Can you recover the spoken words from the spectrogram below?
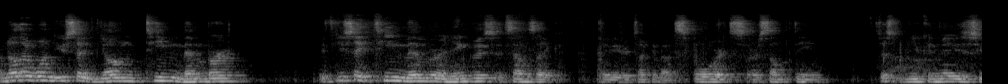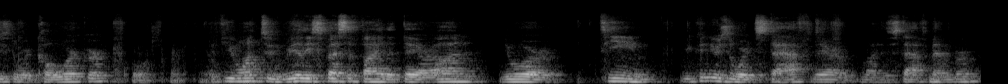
Another one you said young team member. If you say team member in English, it sounds like maybe you're talking about sports or something. Just you can maybe just use the word coworker. Of. If you want to really specify that they are on your team, you can use the word staff. They are my staff member.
